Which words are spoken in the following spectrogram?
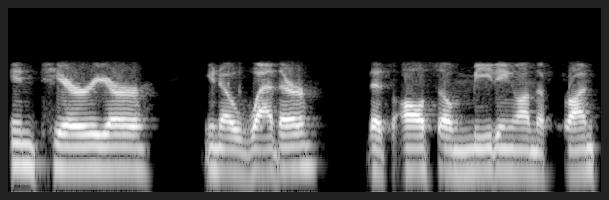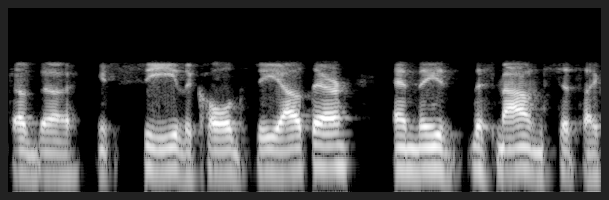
interior, you know, weather that's also meeting on the front of the sea, the cold sea out there. And these this mountain sits like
